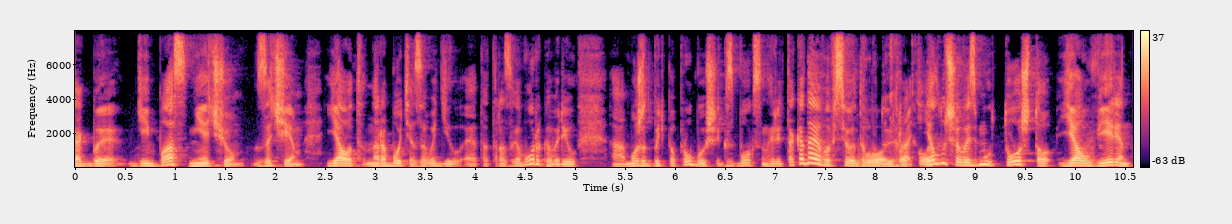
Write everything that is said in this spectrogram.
как бы Game Pass ни о чем. Зачем? Я вот на работе заводил этот разговор, говорил, а, может быть, попробуешь Xbox? Он говорит, а когда я во все это вот, буду играть? Вот, вот. Я лучше возьму то, что я уверен,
